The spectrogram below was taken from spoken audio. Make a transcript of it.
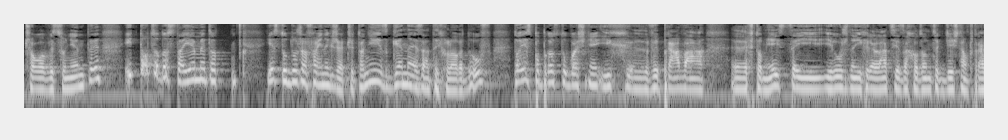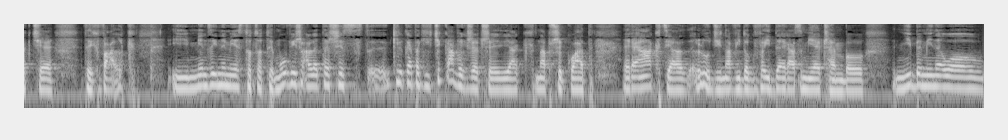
czoło wysunięty. I to, co dostajemy, to jest tu dużo fajnych rzeczy. To nie jest geneza tych lordów, to jest po prostu właśnie ich e, wyprawa e, w to miejsce i, i różne ich relacje zachodzące gdzieś tam w trakcie tych walk. I między innymi jest to, co ty mówisz, ale też jest e, kilka takich ciekawych rzeczy, jak na przykład reakcja ludzi na widok Wejdera z mieczem, bo niby minęło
